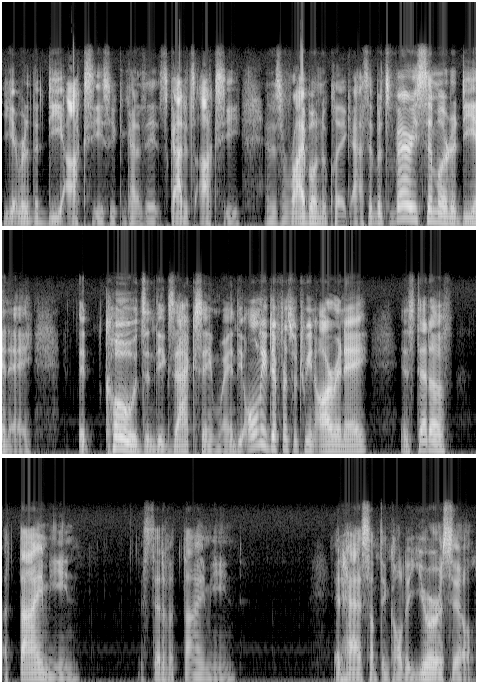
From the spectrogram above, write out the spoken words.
you get rid of the deoxy, so you can kind of say it's got its oxy, and it's ribonucleic acid. But it's very similar to DNA. It codes in the exact same way. And the only difference between RNA, instead of a thymine, instead of a thymine, it has something called a uracil.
